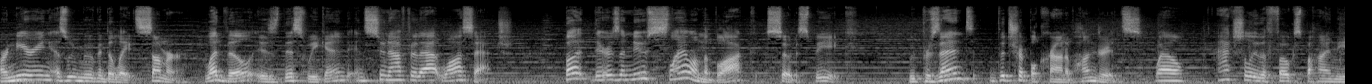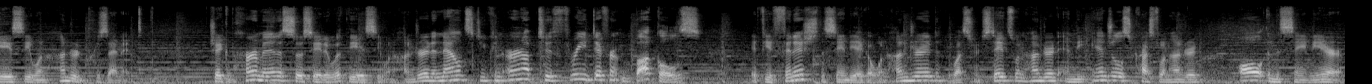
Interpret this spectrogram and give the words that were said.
are nearing as we move into late summer. Leadville is this weekend, and soon after that, Wasatch. But there's a new slam on the block, so to speak. We present the Triple Crown of Hundreds. Well, actually, the folks behind the AC 100 present it. Jacob Herman, associated with the AC 100, announced you can earn up to three different buckles if you finish the San Diego 100, the Western States 100, and the Angeles Crest 100 all in the same year.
